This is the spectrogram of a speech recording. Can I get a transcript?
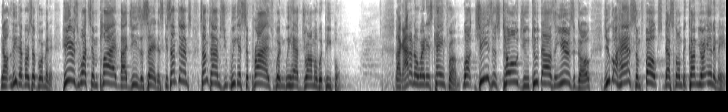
Now, leave that verse up for a minute. Here's what's implied by Jesus saying this, because sometimes, sometimes we get surprised when we have drama with people. Like, I don't know where this came from. Well, Jesus told you 2,000 years ago, you're going to have some folks that's going to become your enemy.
